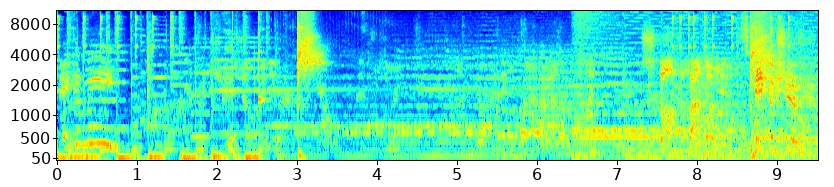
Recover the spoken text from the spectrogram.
Take a me. Stop the battle! Pikachu!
